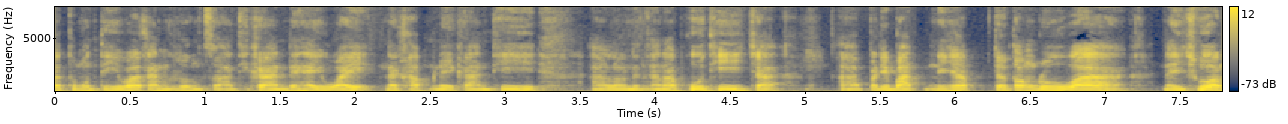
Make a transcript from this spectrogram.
รัฐมนตรีว่าการกระทรวงศึกษาธิการได้ให้ไว้นะครับ ในการที่เราในฐานะผู้ที่จะปฏิบัตินะครับจะต้องรู้ว่าในช่วง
